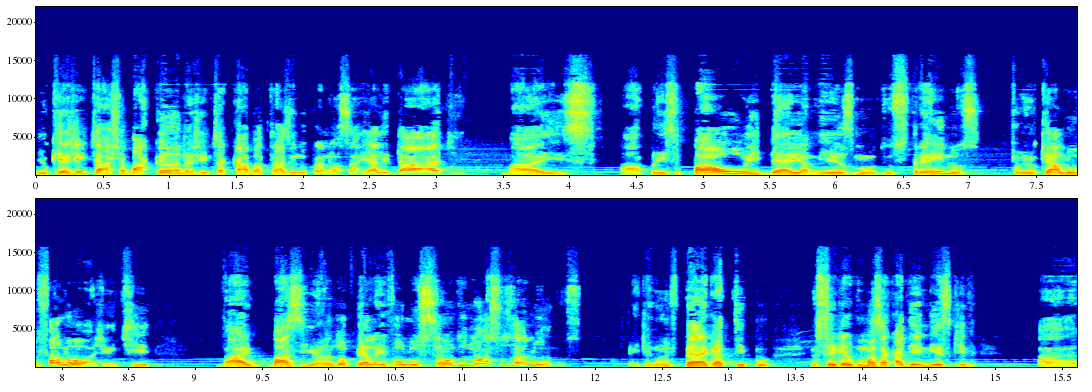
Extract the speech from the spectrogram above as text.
e o que a gente acha bacana, a gente acaba trazendo para nossa realidade, mas a principal ideia mesmo dos treinos foi o que a Lu falou. A gente vai baseando pela evolução dos nossos alunos. A gente não pega, tipo, eu sei que algumas academias que ah,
